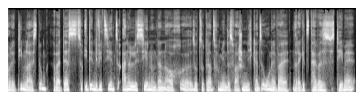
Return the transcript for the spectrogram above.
tolle Teamleistung. Aber das zu identifizieren, zu analysieren und dann auch äh, so zu transformieren, das war schon nicht ganz ohne, weil na, da gibt es teilweise Systeme,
